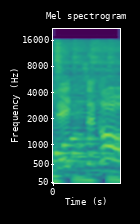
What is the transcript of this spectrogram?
Let's go.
